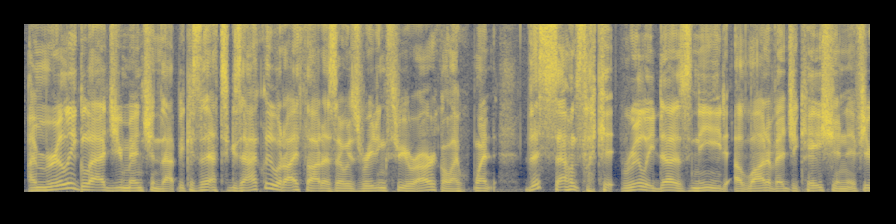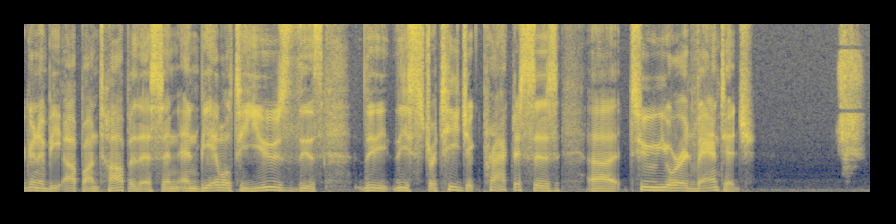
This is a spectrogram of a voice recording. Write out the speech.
I'm really glad you mentioned that because that's exactly what I thought as I was reading through your article. I went, this sounds like it really does need a lot of education if you're going to be up on top of this and, and be able to use these, the, these strategic practices uh, to your advantage.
